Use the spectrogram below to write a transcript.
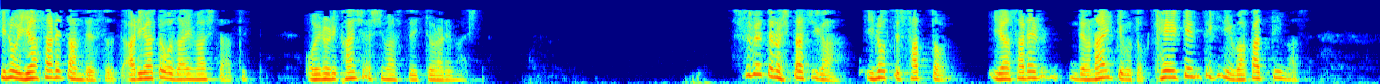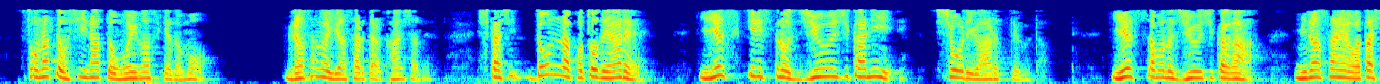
昨日癒されたんです。ありがとうございました。ってお祈り感謝しますと言っておられました。すべての人たちが祈ってさっと癒されるんではないということを経験的に分かっています。そうなってほしいなと思いますけども、皆さんが癒されたら感謝です。しかし、どんなことであれ、イエス・キリストの十字架に勝利があるということ。イエス様の十字架が皆さんや私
